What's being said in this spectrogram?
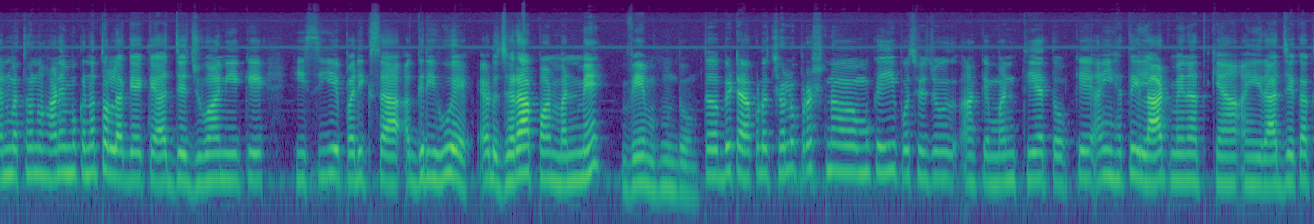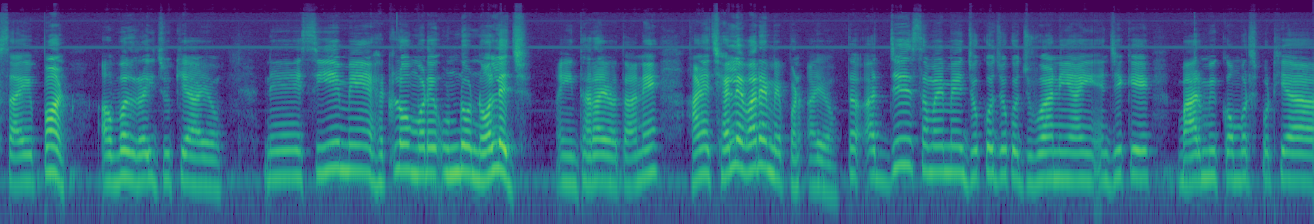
એમાં થોડું હાણે મૂક નહોતો લાગે કે આજે જુવાની કે હી સીએ પરીક્ષા અઘરી હુએ, એડો જરા પણ મન મેં વેમ હુંદો. તો બેટા આપણો છેલ્લો પ્રશ્ન મૂકે એ પૂછ્યો જો આ કે મન થયે તો કે અહીં હતી લાટ મહેનત ક્યાં, અહીં રાજ્ય કક્ષાએ પણ અવ્વલ રહી ચૂક્યા આવ્યો ને સીએ મેં હેટલો મળે ઊંડો નોલેજ અહીં ધરાયો હતો અને હાણે છેલ્લે વરે મેં પણ આવ્યો તો આજે સમય મેં જોકો જોકો જુવાની આવી જે કે બારમી કોમર્સ પોઠિયા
